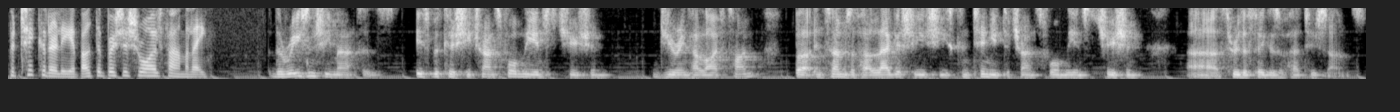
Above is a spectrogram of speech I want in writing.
particularly about the British royal family. The reason she matters is because she transformed the institution during her lifetime. But in terms of her legacy, she's continued to transform the institution uh, through the figures of her two sons.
